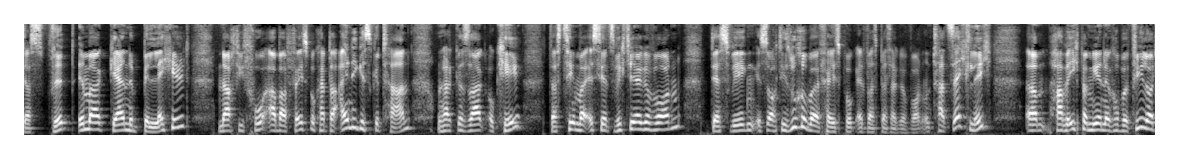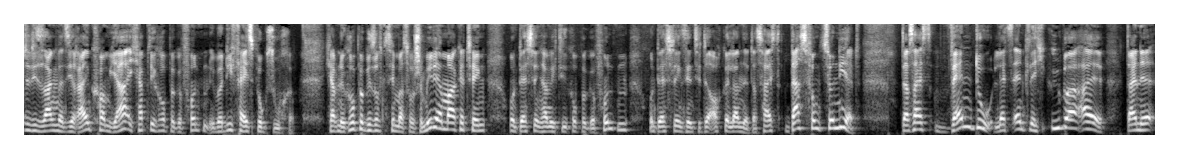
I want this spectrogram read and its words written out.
das wird immer gerne belächelt, nach wie vor, aber Facebook hat da einiges getan und hat gesagt, okay, das Thema ist jetzt wichtiger geworden, deswegen ist auch die Suche bei Facebook etwas besser geworden. Und tatsächlich ähm, habe ich bei mir in der Gruppe viele Leute, die sagen, wenn sie reinkommen, ja, ich habe die Gruppe gefunden über die Facebook-Suche. Ich habe eine Gruppe gesucht zum Thema Social Media Marketing und deswegen habe ich die Gruppe gefunden und deswegen sind sie da auch gelandet. Das heißt, das funktioniert. Das heißt, wenn du letztendlich überall deine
